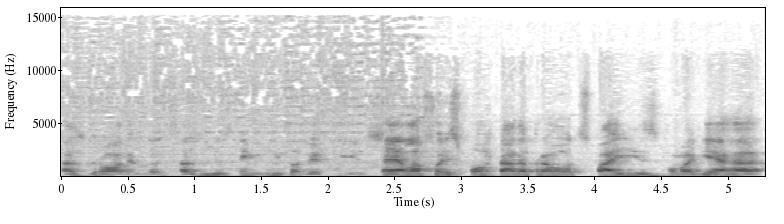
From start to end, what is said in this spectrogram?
às drogas nos Estados Unidos tem muito a ver com isso. Ela foi exportada para outros países, como a guerra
